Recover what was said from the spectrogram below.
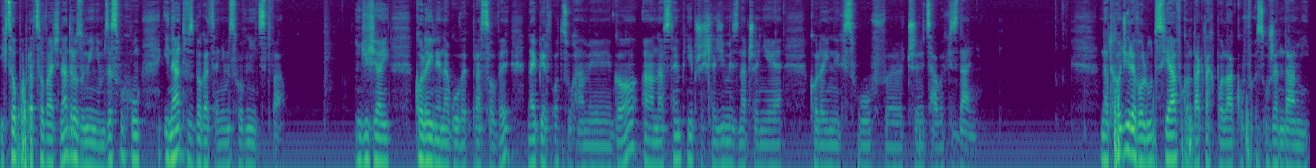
i chcą popracować nad rozumieniem ze słuchu i nad wzbogaceniem słownictwa. Dzisiaj kolejny nagłówek prasowy. Najpierw odsłuchamy go, a następnie prześledzimy znaczenie kolejnych słów e, czy całych zdań. Nadchodzi rewolucja w kontaktach Polaków z urzędami.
